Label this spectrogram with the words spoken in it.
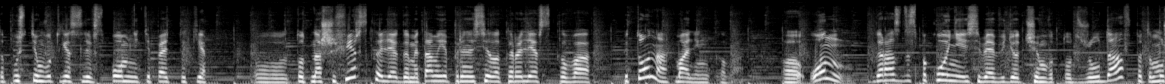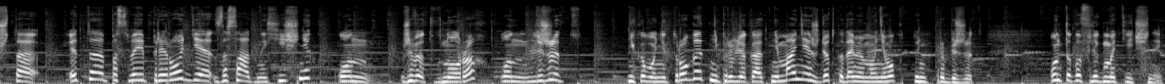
Допустим, вот если вспомнить опять-таки э, тот наш эфир с коллегами, там я приносила королевского питона маленького. Э, Он гораздо спокойнее себя ведет, чем вот тот же удав, потому что это по своей природе засадный хищник. Он живет в норах, он лежит, никого не трогает, не привлекает внимания, ждет, когда мимо него кто-нибудь пробежит. Он такой флегматичный.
